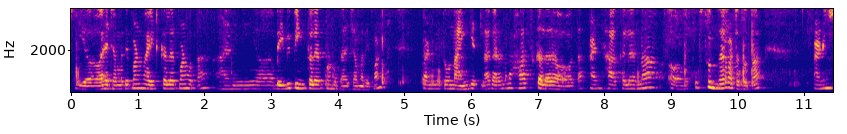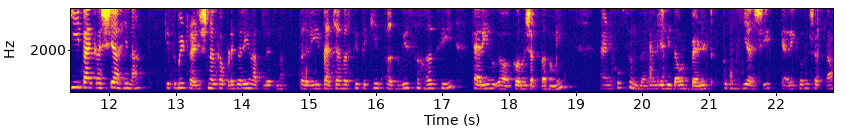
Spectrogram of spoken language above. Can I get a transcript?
की ह्याच्यामध्ये पण व्हाईट कलर पण होता आणि बेबी पिंक कलर पण होता ह्याच्यामध्ये पण. पण मी तो नाही घेतला कारण मला हाच कलर हवा होता आणि हा कलर ना खूप सुंदर वाटत होता. आणि ही बॅग अशी आहे ना की तुम्ही ट्रेडिशनल कपडे जरी घातलेत ना तरी त्याच्यावरती देखील अगदी सहज ही कॅरी करू शकता तुम्ही. आणि खूप सुंदर म्हणजे विदाऊट बेल्ट तुम्ही ही अशी कॅरी करू शकता.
